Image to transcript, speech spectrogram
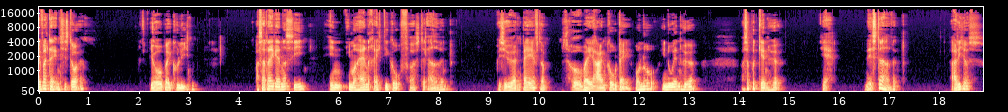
Det var dagens historie. Jeg håber, I kunne lide den. Og så er der ikke andet at sige, end I må have en rigtig god første advent. Hvis I hører den bagefter, så håber jeg, I har en god dag, hvornår I nu end hører. Og så på genhør, ja, næste advent. Adios.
